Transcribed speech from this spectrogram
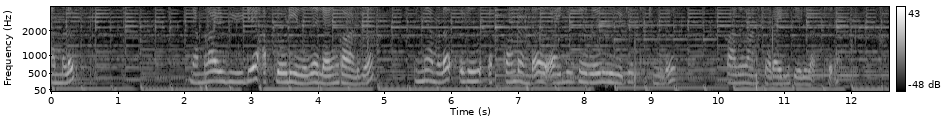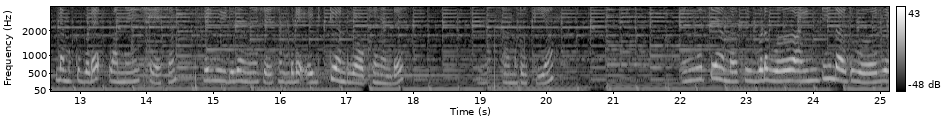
നമ്മൾ നമ്മൾ ആ വീഡിയോ അപ്ലോഡ് ചെയ്തത് എല്ലാവരും കാണുക. പിന്നെ നമ്മൾ ഒരു അക്കൗണ്ട് ഉണ്ട്. അതിൽ ചെറിയൊരു വീഡിയോ ഇട്ടിട്ടുണ്ട്. അപ്പോൾ അത് കാണിച്ചു തരാം. അതിൽ ചെയ്ത് കാണിച്ചു തരാം. നമുക്കിവിടെ വന്നതിന് ശേഷം ഒരു വീഡിയോ വന്നതിന് ശേഷം ഇവിടെ എഡിറ്റ് കണ്ടൊരു ഓപ്ഷൻ ഉണ്ട്. നമ്മൾ ക്ലിക്ക് ചെയ്യാം. എന്നിട്ട് നമ്മൾക്ക് ഇവിടെ വേ അതിന്റെ അകത്ത് വേറൊരു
